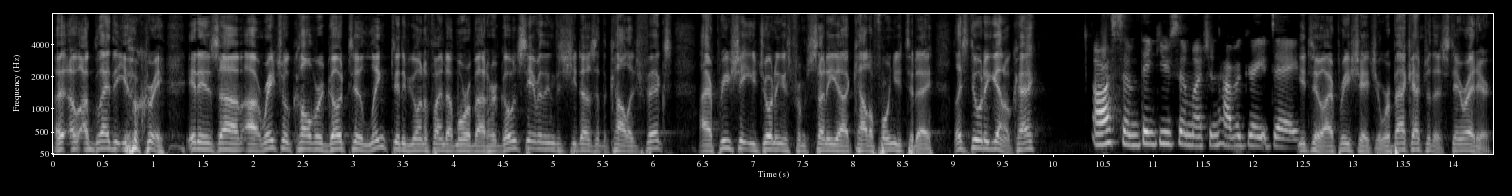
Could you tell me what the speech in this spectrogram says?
Uh, uh, I'm glad that you agree. It is uh, uh, Rachel Culver. Go to LinkedIn if you want to find out more about her. Go and see everything that she does at the College Fix. I appreciate you joining us from sunny uh, California today. Let's do it again, okay? Awesome. Thank you so much and have a great day. You too. I appreciate you. We're back after this. Stay right here.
